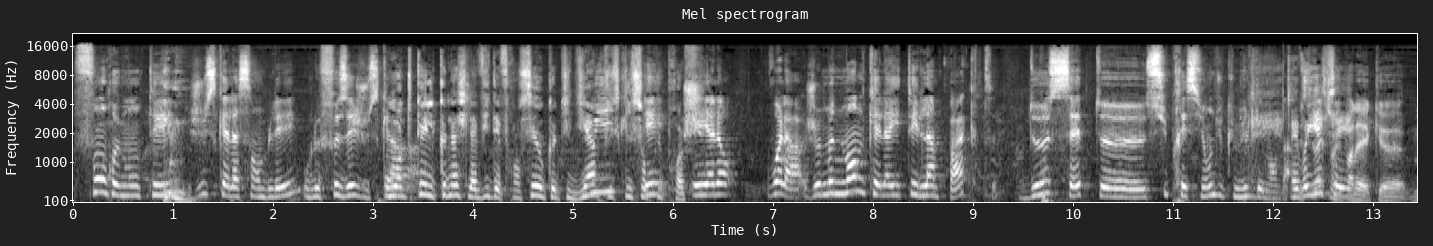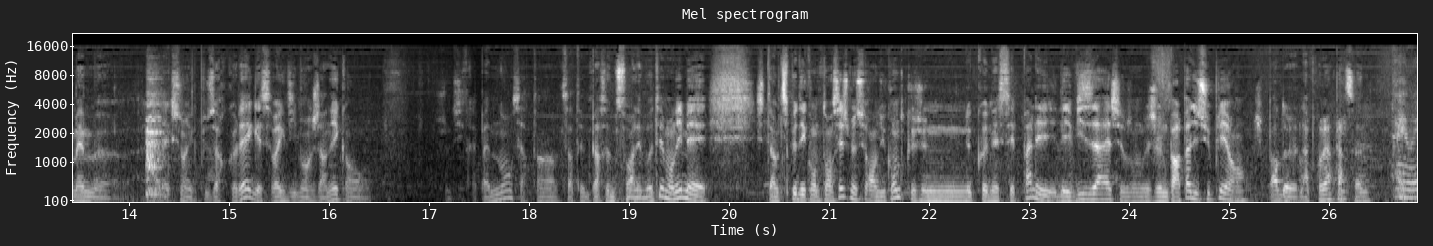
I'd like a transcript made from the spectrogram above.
font remonter jusqu'à l'Assemblée, ou le faisaient jusqu'à... Ou en tout cas, ils connaissent la vie des Français au quotidien, puisqu'ils sont plus proches. Et alors, voilà, je me demande quel a été l'impact de cette euh, suppression du cumul des mandats. Et voyez, c'est parlé avec euh, même euh, à la rédaction avec plusieurs collègues, et c'est vrai que dimanche dernier, quand je ne citerai pas de nom, certains, certaines personnes sont allées voter, m'ont dit, mais j'étais un petit peu décontenancé, je me suis rendu compte que je ne connaissais pas les, visages. Je ne parle pas du suppléant, hein. je parle de la première personne. Eh oui.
